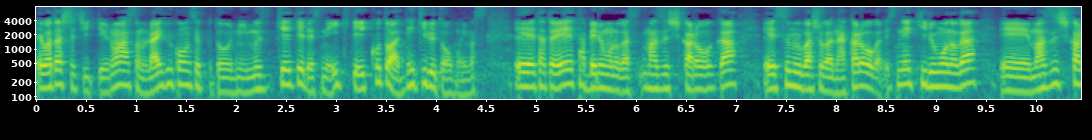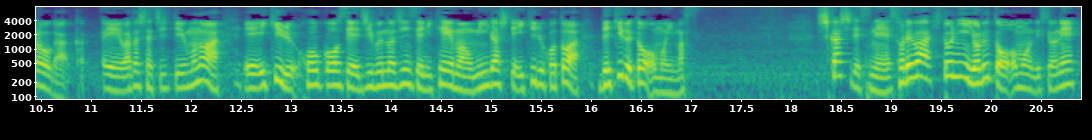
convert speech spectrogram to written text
え私たちっていうのは、そのライフコンセプトに向けてですね、生きていくことはできると思います。えたとえ食べるものが貧しかろうが、え住む場所がなかろうがですね、着るものが、え貧しかろうが、え私たちっていうものは、え生きる方向性、自分の人生にテーマを見出して生きることはできると思います。しかしですね、それは人によると思うんですよね。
